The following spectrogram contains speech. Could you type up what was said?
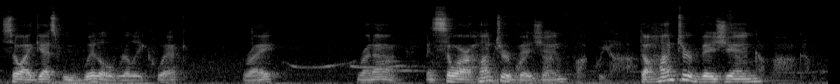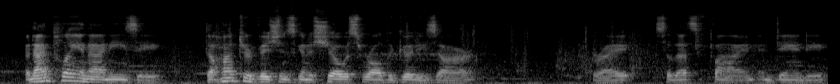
So I guess we whittle really quick, right? Right on. And so our hunter vision, Fuck we are. the hunter vision, and I'm playing on easy. The hunter vision is going to show us where all the goodies are, right? So that's fine and dandy.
